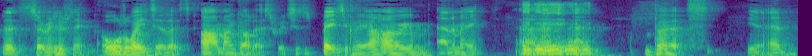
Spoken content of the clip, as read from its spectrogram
that's so interesting. All the way to let's Ah My Goddess, which is basically a harem anime, uh, and, but yeah, and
